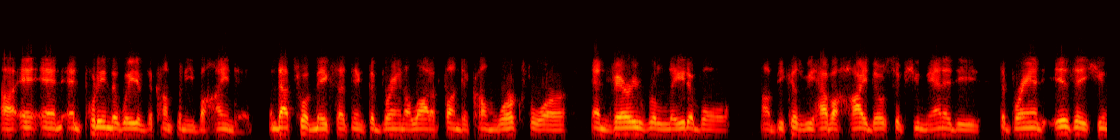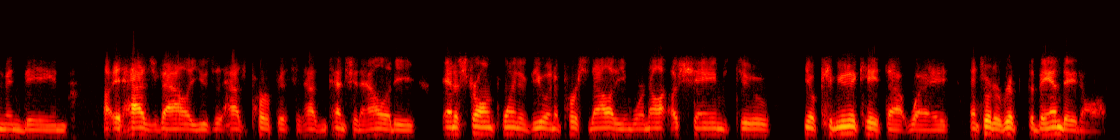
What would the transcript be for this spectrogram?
uh, and, and putting the weight of the company behind it. And that's what makes, I think, the brand a lot of fun to come work for and very relatable uh, because we have a high dose of humanity. The brand is a human being. Uh, it has values, it has purpose, it has intentionality, and a strong point of view and a personality. And we're not ashamed to, you know, communicate that way and sort of rip the band-aid off,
